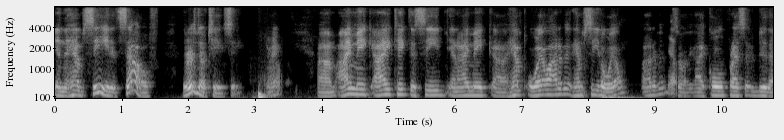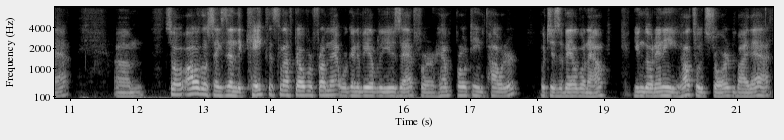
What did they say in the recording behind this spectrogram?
in the hemp seed itself, there is no THC, right? Um, I make, I take the seed and I make uh, hemp oil out of it, hemp seed oil out of it. Yep. So I cold press it to do that. Um, so all of those things. Then the cake that's left over from that, we're going to be able to use that for hemp protein powder, which is available now. You can go to any health food store and buy that.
